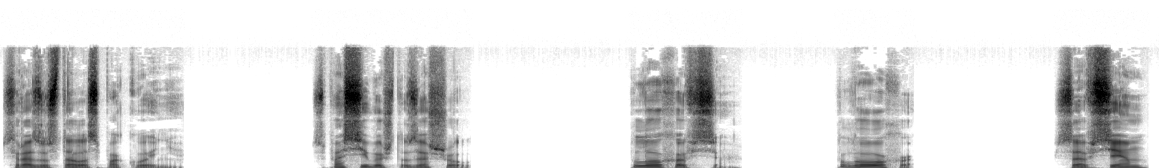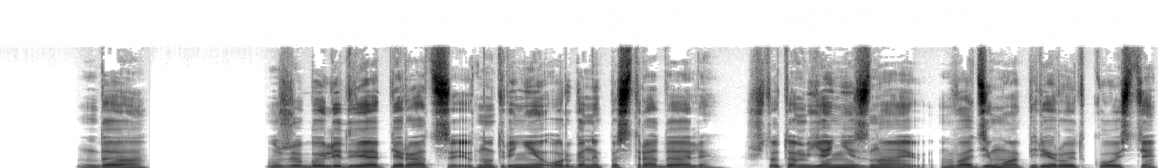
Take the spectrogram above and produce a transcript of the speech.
Сразу стало спокойнее. Спасибо, что зашел. Плохо все. Плохо. Совсем? Да. Уже были две операции, внутренние органы пострадали. Что там, я не знаю. Вадиму оперируют кости.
